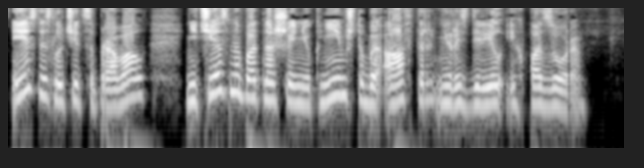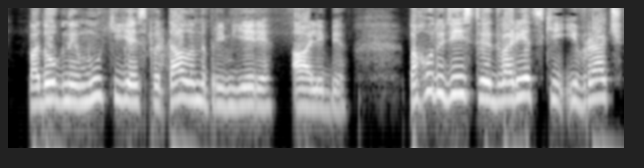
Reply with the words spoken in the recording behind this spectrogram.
И если случится провал, нечестно по отношению к ним, чтобы автор не разделил их позора. Подобные муки я испытала на премьере «Алиби». По ходу действия дворецкий и врач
